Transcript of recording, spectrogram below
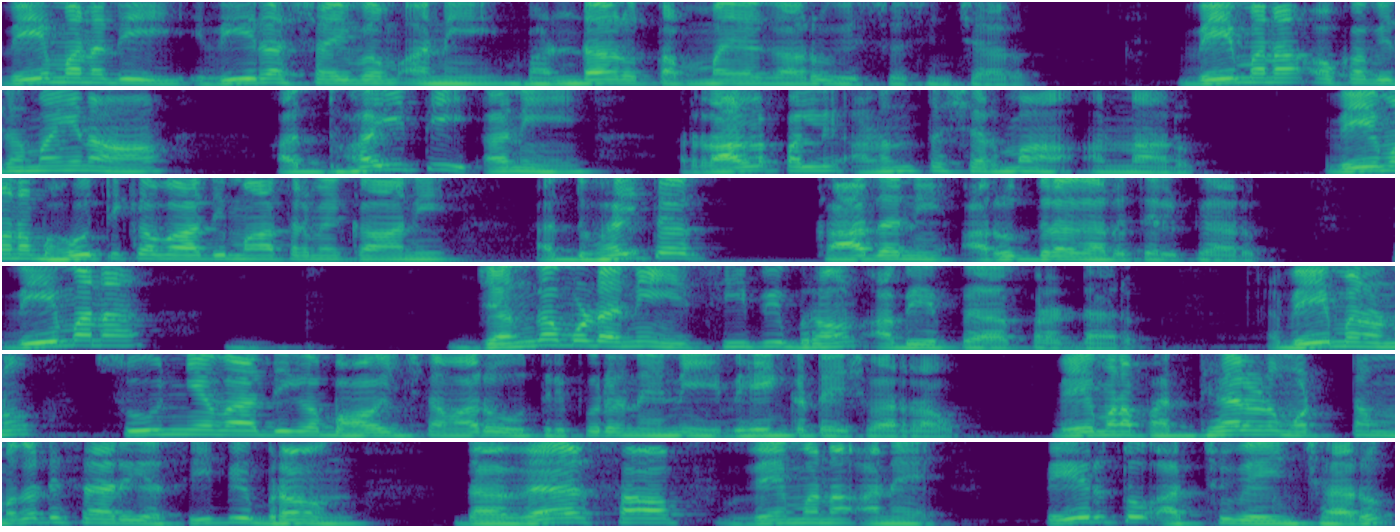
వేమనది వీరశైవం అని బండారు తమ్మయ్య గారు విశ్వసించారు. వేమన ఒక విధమైన అద్వైతి అని రాళ్ళపల్లి అనంత శర్మ అన్నారు. వేమన భౌతికవాది మాత్రమే కానీ అద్వైత కాదని అరుద్ర గారు తెలిపారు. వేమన జంగముడని సిపి బ్రౌన్ అభిప్రాయపడ్డారు. వేమనను శూన్యవాదిగా భావించిన వారు త్రిపురనేని వెంకటేశ్వరరావు. వేమన పద్యాలను మొట్టమొదటిసారిగా CP Brown the verses of Vemana అనే పేరుతో అచ్చు వేయించారు.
